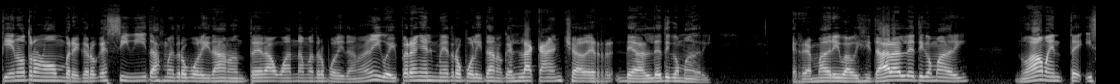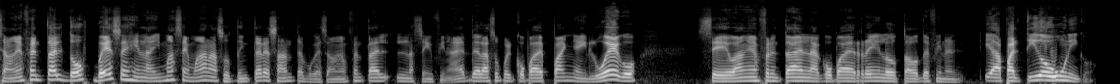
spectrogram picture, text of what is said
tiene otro nombre, creo que es Civitas Metropolitano, antes era Wanda Metropolitano. Anyway, pero en el Metropolitano, que es la cancha de, Atlético Madrid. El Real Madrid va a visitar al Atlético Madrid nuevamente y se van a enfrentar dos veces en la misma semana. Eso está interesante porque se van a enfrentar en las semifinales de la Supercopa de España y luego se van a enfrentar en la Copa del Rey en los octavos de final. Y a partido único.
